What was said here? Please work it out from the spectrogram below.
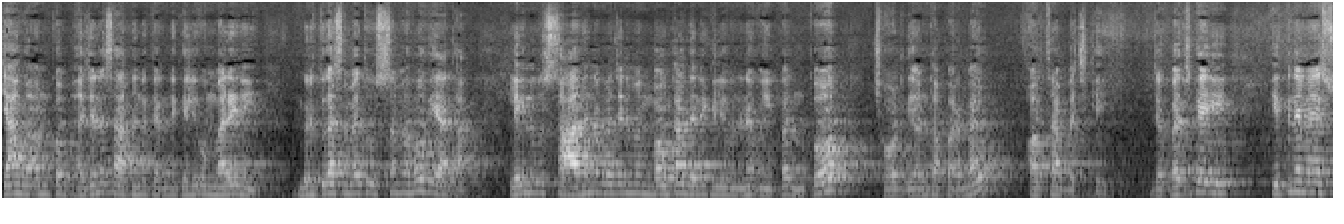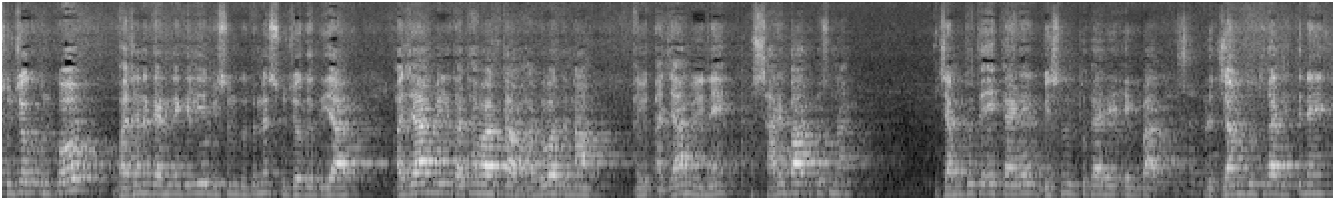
क्या हुआ? उनको भजन साधन करने के लिए वो मरे नहीं। मृत्यु का समय तो उस समय हो गया था, लेकिन उस साधन भजन में मौका देने के लिए उन्होंने वहीं पर उनको छोड़ दिया। उनका परमल और थोड़ा बच गई। जब बच गई, इतने में सुजोग उनको भजन करने के लिए विष्णुदूत ने सुजोग दिया। अजामिल कथा वार्ता भागवत नाम। अभी अजामिल ने वो सारे बात को सुना। जमदूत एक कह रहे, विष्णुदूत कह रहे, एक बात। और जमदूत का जितने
